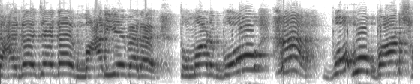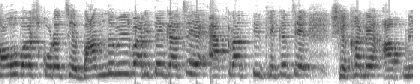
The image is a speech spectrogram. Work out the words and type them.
জায়গায় জায়গায় মারিয়ে বেড়ায়। তোমার বউ হ্যাঁ বহুবার সহবাস করেছে, বান্ধবীর বাড়িতে গেছে, এক রাত্রি থেকেছে। সেখানে আপনি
